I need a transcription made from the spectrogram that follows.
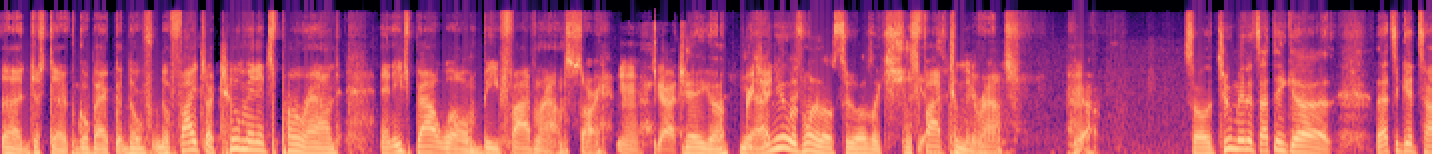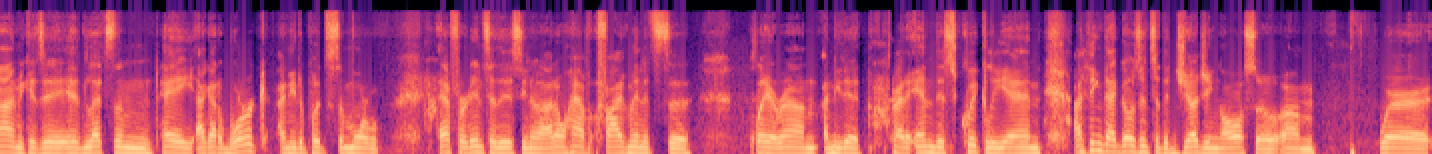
uh, just to go back, the the fights are two minutes per round, and each bout will be five rounds. Sorry, Mm, gotcha. There you go. Yeah, I knew it was one of those two. I was like, it's shit. five two minute rounds. Yeah. So two minutes, I think uh, that's a good time because it, it lets them, hey, I got to work. I need to put some more effort into this. You know, I don't have five minutes to play around. I need to try to end this quickly, and I think that goes into the judging also, um, where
